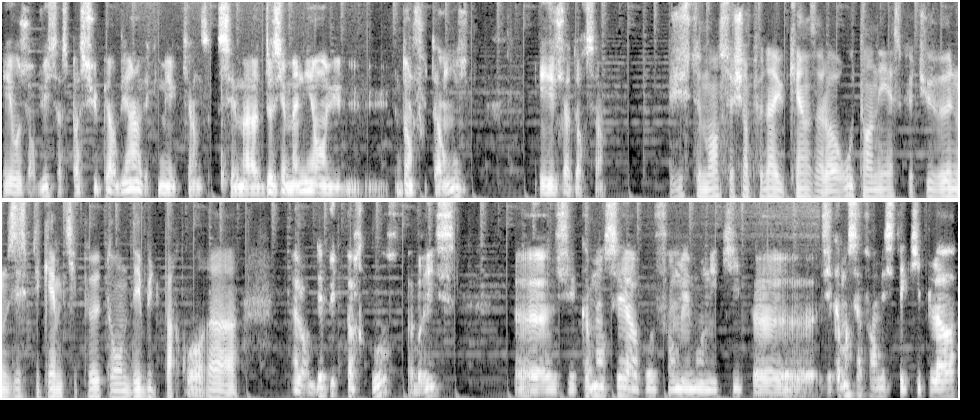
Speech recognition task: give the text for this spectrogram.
Et aujourd'hui, ça se passe super bien avec mes U15. C'est ma deuxième année en dans le foot à 11 et j'adore ça. Justement, ce championnat U15, alors où t'en es? Est-ce que tu veux nous expliquer un petit peu ton début de parcours euh? Alors, début de parcours, Fabrice, euh, j'ai commencé à reformer mon équipe. euh, j'ai commencé à former cette équipe-là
